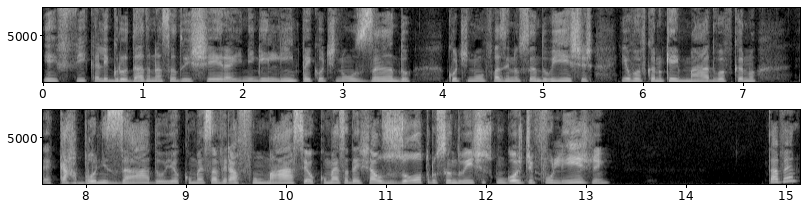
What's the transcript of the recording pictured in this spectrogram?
e fica ali grudado na sanduicheira e ninguém limpa e continua usando continuam fazendo sanduíches e eu vou ficando queimado, vou ficando é, carbonizado e eu começo a virar fumaça, eu começo a deixar os outros sanduíches com gosto de fuligem. Tá vendo?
